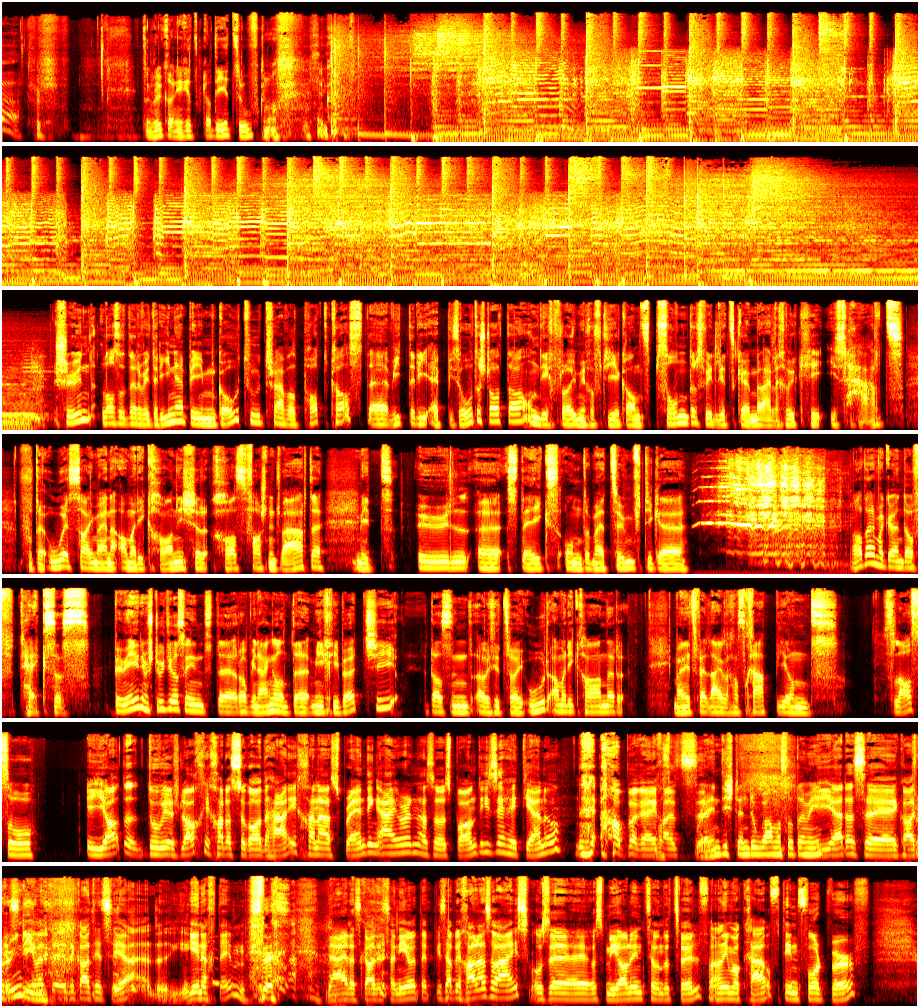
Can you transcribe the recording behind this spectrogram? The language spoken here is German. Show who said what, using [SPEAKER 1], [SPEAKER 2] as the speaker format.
[SPEAKER 1] Zum Glück habe ich jetzt gerade jetzt aufgenommen. Schön, lasst ihr wieder rein beim Go to Travel Podcast. Eine weitere Episode steht da und ich freue mich auf die ganz besonders, weil jetzt gehen wir eigentlich wirklich ins Herz von den USA. Ich meine, amerikanischer kann es fast nicht werden. Mit Öl, äh, Steaks und einem zünftigen... Oder? Wir gehen auf Texas. Bei mir im Studio sind der Robin Engel und der Michi Bötschi. Das sind unsere zwei Uramerikaner. Ich meine, jetzt fällt eigentlich das Käppi und das Lasso
[SPEAKER 2] ja, du wirst lachen. Ich habe das sogar daheim. Ich habe auch das Branding Iron, also das Bandeisen hätte ich auch noch. Aber äh, ich
[SPEAKER 1] Was
[SPEAKER 2] jetzt,
[SPEAKER 1] äh, brandest denn du einmal so damit?
[SPEAKER 2] Ja, das äh, geht jetzt niemand. Äh, geht jetzt, ja, je nachdem. Nein, das geht jetzt an niemand etwas. Aber ich habe auch so eins aus, äh, aus dem Jahr 1912, habe ich mal gekauft in Fort Worth.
